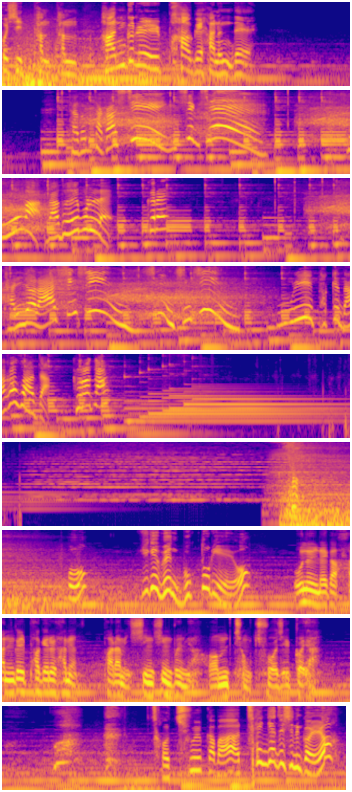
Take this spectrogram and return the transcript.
호시탐탐 한글을 파괴하는데 자동차가 싱! 싱! 싱! 모마 나도 해볼래 그래 달려라 싱싱! 싱! 싱! 싱! 우리 밖에 나가서 하자 그러자 어? 이게 웬 목도리예요? 오늘 내가 한글 파괴를 하면 바람이 싱싱 불며 엄청 추워질 거야. 저 추울까봐 챙겨주시는 거예요?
